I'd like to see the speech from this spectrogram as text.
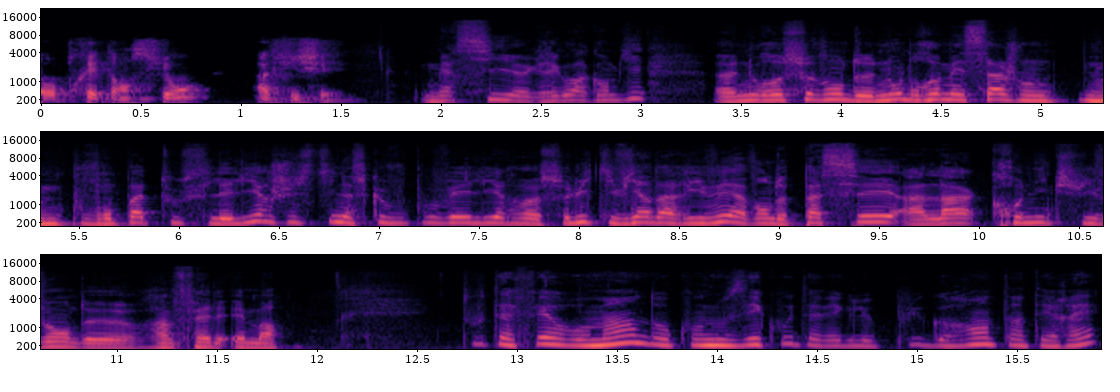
aux prétentions affichées. Merci euh, Grégoire Gambier. nous recevons de nombreux messages, nous, nous, ne pouvons pas tous les lire. Justine, est-ce que vous pouvez lire celui qui vient d'arriver avant de passer à la chronique suivante de Raphaël Emma? Tout à fait Romain, donc on nous écoute avec le plus grand intérêt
